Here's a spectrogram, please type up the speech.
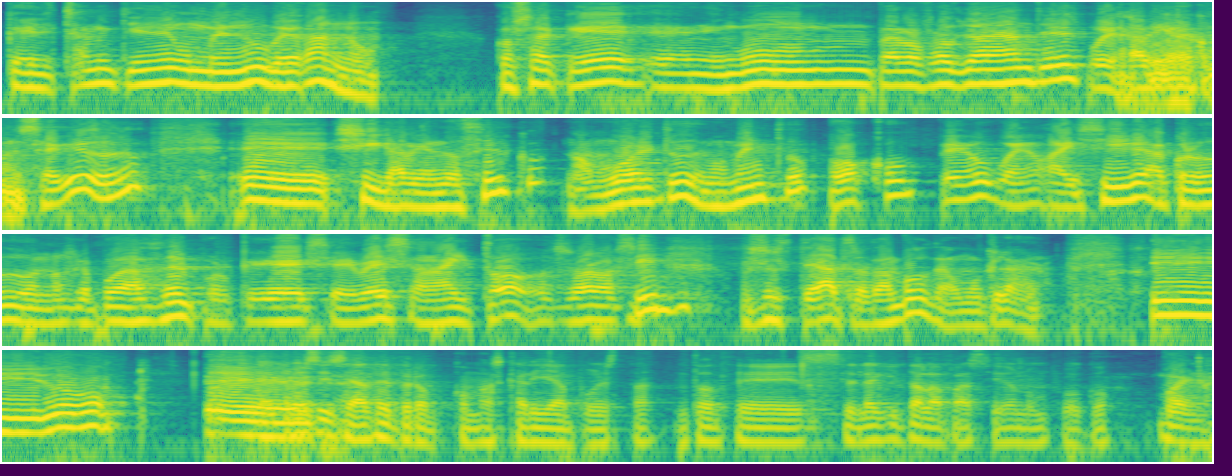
que el Chami tiene un menú vegano. Cosa que eh, ningún perro flauta de antes pues había conseguido, ¿no? Eh, sigue habiendo circo, no ha muerto de momento, poco, pero bueno, ahí sigue, a crudo no se puede hacer porque se besan ahí todos o algo así, pues es teatro, tampoco tengo muy claro. Y luego... eh, sí se hace, pero con mascarilla puesta. Entonces se le ha quitado la pasión un poco. Bueno,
